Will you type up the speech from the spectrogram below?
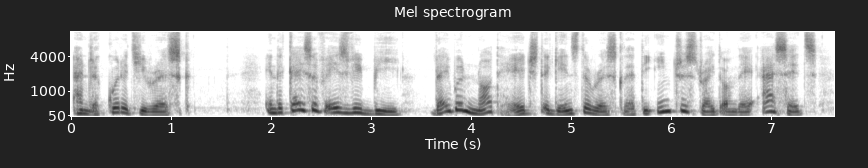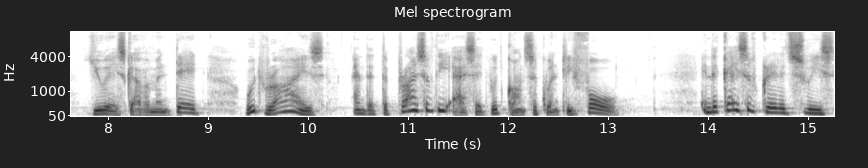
and liquidity risk. In the case of SVB, they were not hedged against the risk that the interest rate on their assets, US government debt, would rise and that the price of the asset would consequently fall. In the case of Credit Suisse,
